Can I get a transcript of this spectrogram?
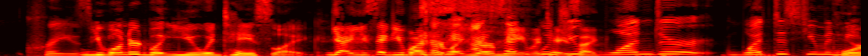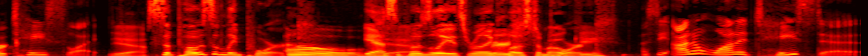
crazy. You wondered what you would taste like. Yeah, you said you wondered Okay, what your I said, meat would, taste you like. wonder what does human Pork. meat taste like? Yeah, supposedly pork. Oh. yeah, supposedly it's really Very close smoky. to pork. See, I don't want to taste it.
